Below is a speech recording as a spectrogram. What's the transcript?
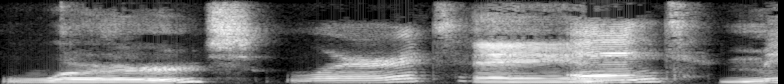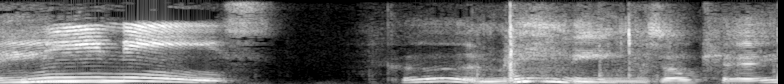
Words Words and, and meaning. meanings. Good meanings, okay.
